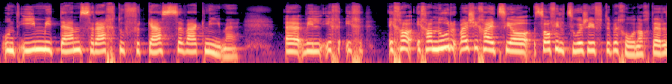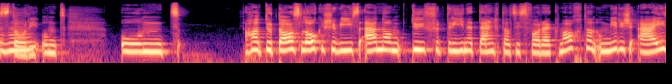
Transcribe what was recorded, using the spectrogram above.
und ihm mit dem das Recht auf Vergessen wegnehme. Äh, weil ich, ich, ich habe ich ha nur, weißt, ich habe jetzt ja so viele Zuschriften bekommen nach dieser Story und, und habe durch das logischerweise auch noch tiefer rein gedacht, als ich es vorher gemacht habe. Und mir ist ein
